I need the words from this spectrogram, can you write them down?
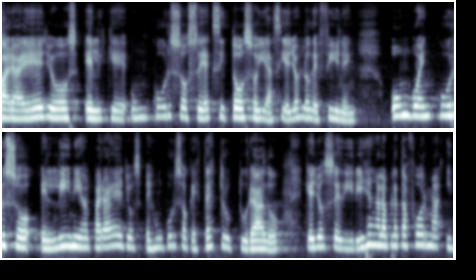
para ellos el que un curso sea exitoso y así ellos lo definen. Un buen curso en línea para ellos es un curso que está estructurado, que ellos se dirigen a la plataforma y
